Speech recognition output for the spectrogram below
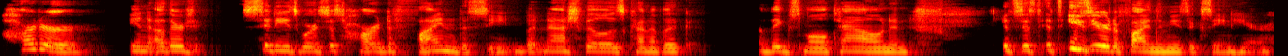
harder in other cities where it's just hard to find the scene, but Nashville is kind of like a big small town and it's just it's easier to find the music scene here.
